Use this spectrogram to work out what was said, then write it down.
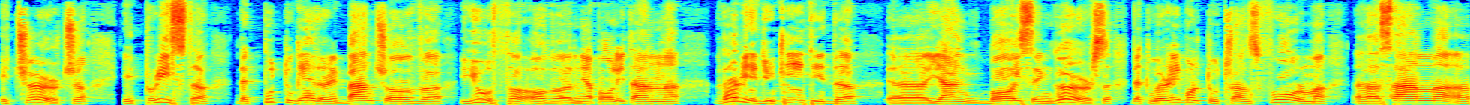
a, church, a priest that put together a bunch of youth, of Neapolitan, very educated uh, young boys and girls that were able to transform uh, some uh,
